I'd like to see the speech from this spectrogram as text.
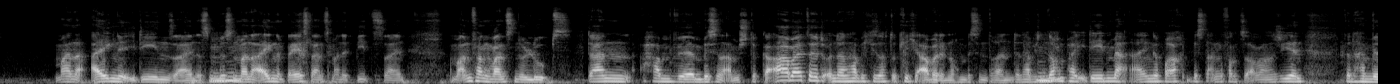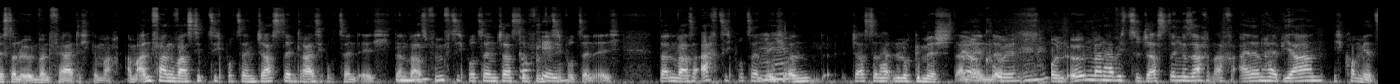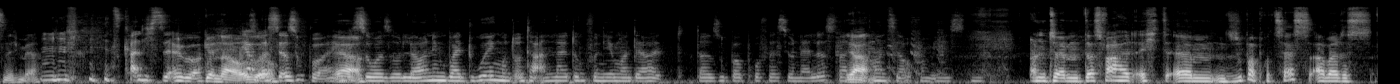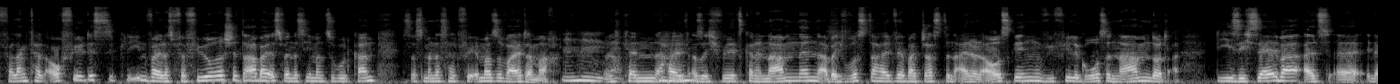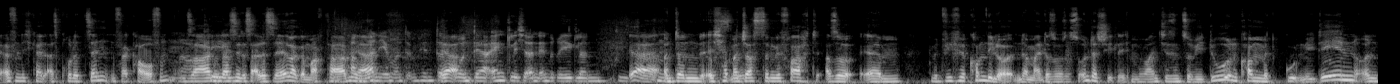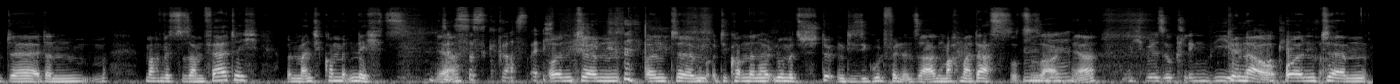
meine eigene Ideen sein. Es mhm. müssen meine eigenen Basslines, meine Beats sein. Am Anfang waren es nur Loops. Dann haben wir ein bisschen am Stück gearbeitet und dann habe ich gesagt, okay, ich arbeite noch ein bisschen dran. Dann habe ich mhm. noch ein paar Ideen mehr eingebracht, ein bisschen angefangen zu arrangieren. Dann haben wir es dann irgendwann fertig gemacht. Am Anfang war es 70% Justin, 30% ich. Dann mhm. war es 50% Justin, okay. 50% ich. Dann war es 80% mhm. ich und Justin hat nur noch gemischt am ja, Ende. Cool. Mhm. Und irgendwann habe ich zu Justin gesagt, nach eineinhalb Jahren, ich komme jetzt nicht mehr. Mhm. Jetzt kann ich selber. Genau. Ja, so. aber ist ja super. Ja. So, so Learning by Doing und unter Anleitung von jemand, der halt da super professionell ist, dann ja. hat man es ja auch am ehesten. Und ähm, das war halt echt ähm, ein super Prozess, aber das verlangt halt auch viel Disziplin, weil das Verführerische dabei ist, wenn das jemand so gut kann, ist, dass man das halt für immer so weitermacht. Mhm, und ich kenne mhm. halt, also ich will jetzt keine Namen nennen, aber ich wusste halt, wer bei Justin ein- und ausging, wie viele große Namen dort die sich selber als äh, in der Öffentlichkeit als Produzenten verkaufen und okay. sagen, dass sie das alles selber gemacht haben. ja. dann jemand im Hintergrund, ja. der eigentlich an den Reglern. Ja, und dann ich habe mal Justin gefragt, also ähm, mit wie viel kommen die Leute? Da meinte er so, das ist unterschiedlich. Manche sind so wie du und kommen mit guten Ideen und äh, dann machen wir es zusammen fertig und manche kommen mit nichts. Ja? Das ist krass, echt. Und, ähm, und ähm, die kommen dann halt nur mit Stücken, die sie gut finden und sagen, mach mal das sozusagen. Mhm. Ja? Ich will so klingen wie. Genau. Okay, und ähm,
